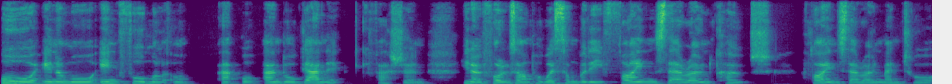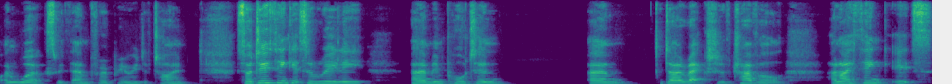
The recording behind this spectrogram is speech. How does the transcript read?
or in a more informal and organic fashion. You know, for example, where somebody finds their own coach, finds their own mentor, and works with them for a period of time. So I do think it's a really um, important um, direction of travel. And I think it's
